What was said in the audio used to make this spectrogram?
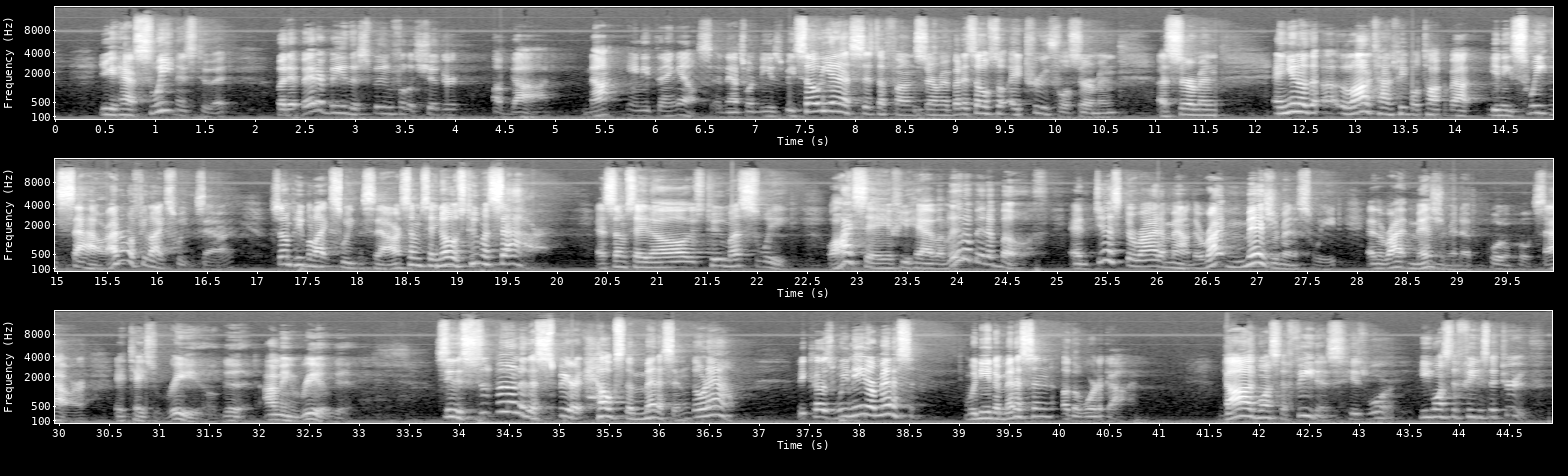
You can have sweetness to it, but it better be the spoonful of sugar of God, not anything else. And that's what needs to be. So, yes, it's a fun sermon, but it's also a truthful sermon, a sermon. And you know, the, a lot of times people talk about you need sweet and sour. I don't know if you like sweet and sour. Some people like sweet and sour. Some say, no, it's too much sour. And some say, no, it's too much sweet. Well, I say if you have a little bit of both and just the right amount, the right measurement of sweet and the right measurement of quote unquote sour, it tastes real good. I mean, real good. See, the spoon of the Spirit helps the medicine go down because we need our medicine. We need the medicine of the Word of God. God wants to feed us His Word, He wants to feed us the truth.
